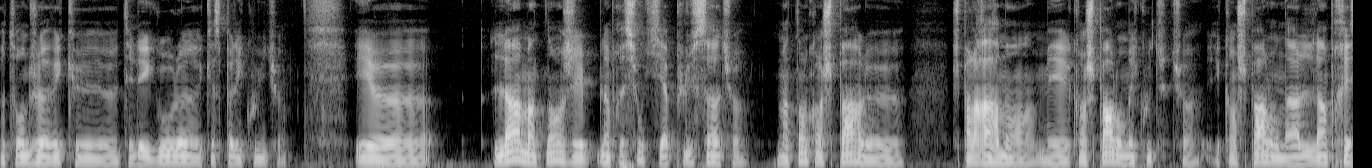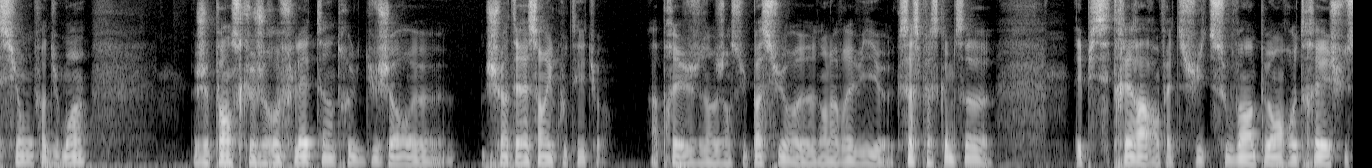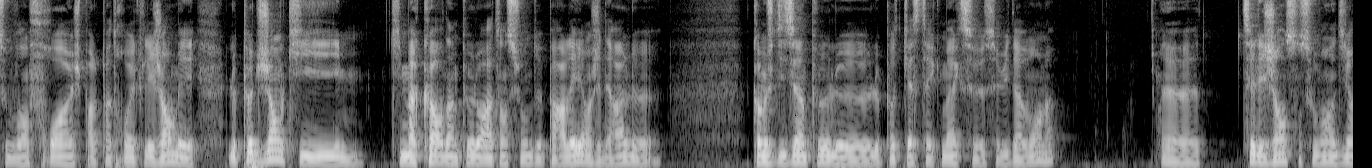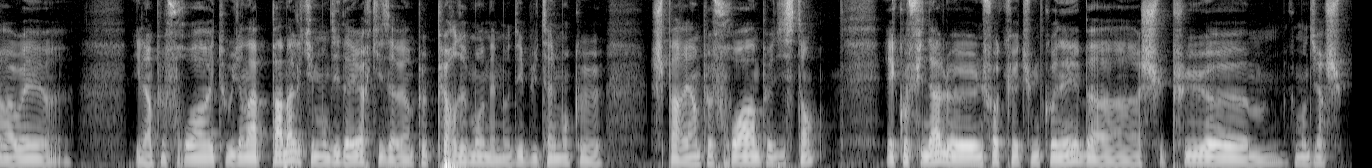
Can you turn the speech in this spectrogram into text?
retourne avec tes Lego, là, casse pas les couilles, tu vois. Et là, maintenant, j'ai l'impression qu'il n'y a plus ça, tu vois. Maintenant, quand je parle, je parle rarement, hein, mais quand je parle, on m'écoute, tu vois. Et quand je parle, on a l'impression, enfin, du moins, je pense que je reflète un truc du genre, je suis intéressant à écouter, tu vois. Après, j'en suis pas sûr euh, dans la vraie vie euh, que ça se passe comme ça. Et puis c'est très rare en fait. Je suis souvent un peu en retrait, je suis souvent froid, je parle pas trop avec les gens, mais le peu de gens qui, qui m'accordent un peu leur attention de parler, en général, euh, comme je disais un peu le, podcast avec Max, celui d'avant là, tu sais, les gens sont souvent à dire ah ouais, il est un peu froid et tout. Il y en a pas mal qui m'ont dit d'ailleurs qu'ils avaient un peu peur de moi même au début, tellement que je parais un peu froid, un peu distant et qu'au final, euh, une fois que tu me connais, bah, je suis plus, euh, comment dire, je suis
